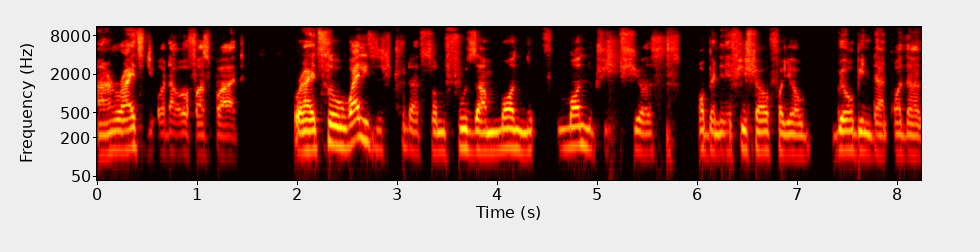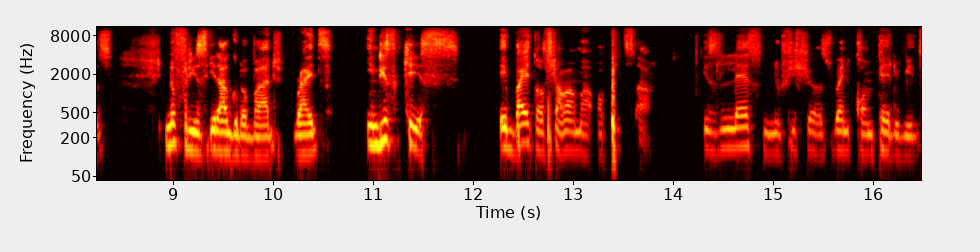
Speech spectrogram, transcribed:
and write the other off as bad, right? So while it is true that some foods are more more nutritious or beneficial for your well-being than others, no food is either good or bad, right? In this case, a bite of shawarma or pizza is less nutritious when compared with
